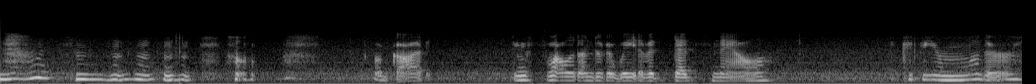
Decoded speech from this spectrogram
oh oh god. Being swallowed under the weight of a dead snail. It could be your mother.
